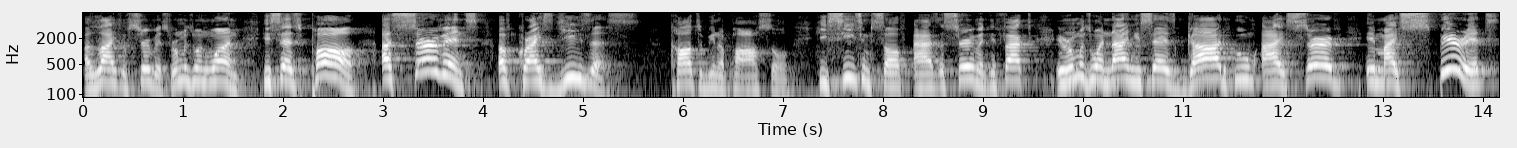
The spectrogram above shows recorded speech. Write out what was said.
A life of service. Romans 1 1, he says, Paul, a servant of Christ Jesus, called to be an apostle. He sees himself as a servant. In fact, in Romans 1 9, he says, God, whom I serve in my spirit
